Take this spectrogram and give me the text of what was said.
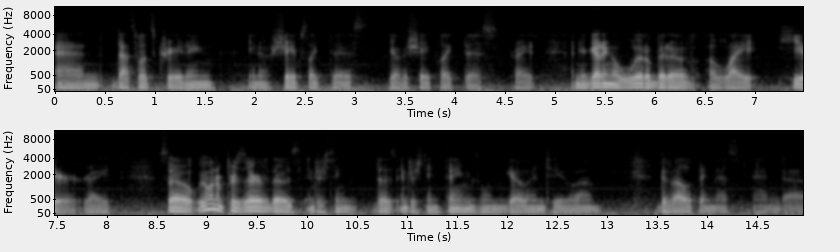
and that's what's creating you know shapes like this you have a shape like this right and you're getting a little bit of a light here right so we want to preserve those interesting those interesting things when we go into um, developing this and uh,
